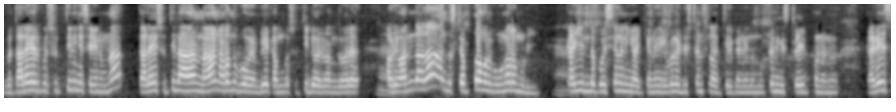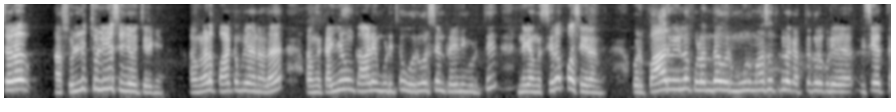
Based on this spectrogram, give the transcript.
இப்போ தலையெடுப்பு சுற்றி நீங்கள் செய்யணும்னா தலையை சுற்றி நான் நான் நடந்து போவேன். அப்படியே கம்பை சுற்றிட்டு வருவேன் அங்கே வர. அப்படி வந்தால் தான் அந்த ஸ்டெப்பை அவங்களுக்கு உணர முடியும். கை இந்த பொசிஷனில் நீங்கள் வைக்கணும் இவ்வளோ டிஸ்டன்ஸில் வச்சிருக்கணும் இந்த முட்டை நீங்கள் ஸ்ட்ரைட் பண்ணணும். கடைசியில் நான் சொல்லி சொல்லியே செய்ய வச்சிருக்கேன். அவங்களால பார்க்க முடியாதனால அவங்க கையும் காலையும் பிடிச்சி ஒரு வருஷம் ட்ரைனிங் கொடுத்து இன்றைக்கி அவங்க சிறப்பாக செய்கிறாங்க ஒரு பார்வையில் குழந்தை ஒரு மூணு மாதத்துக்குள்ளே கற்றுக்கக்கூடிய விஷயத்த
